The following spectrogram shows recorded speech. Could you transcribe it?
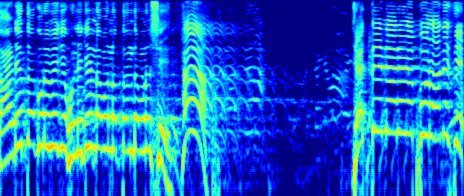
ಕಾಡಿದ್ದ ಗುರುವಿಗೆ ಹುಲಿಗಿಣ್ಣವನ್ನು ತಂದ ಉಣಿಸಿ. ಹಾ. ಜತ್ತಿ ನಾರಾಯಣಪುರ ಅನಿಸಿ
